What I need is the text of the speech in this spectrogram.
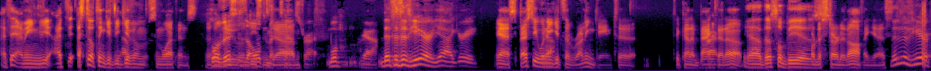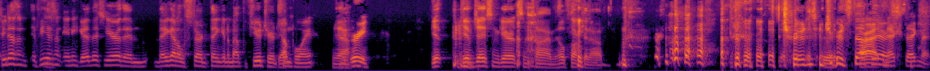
I think. I mean, yeah. I, th- I still think if you Yeah. give him some weapons, well, this is the ultimate job. test, right? Well, Yeah. this is his year. Yeah, I agree. Yeah, especially when Yeah. he gets a running game to to kind of back Right. that up Yeah, this will be his. or to start it off. I guess. This is his year. If he doesn't, if he isn't any good this year, then they got to start thinking about the future at Yep. some point. I yeah, agree. give give Jason Garrett some time. He'll fuck it up. true, true stuff All right, there. next segment.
